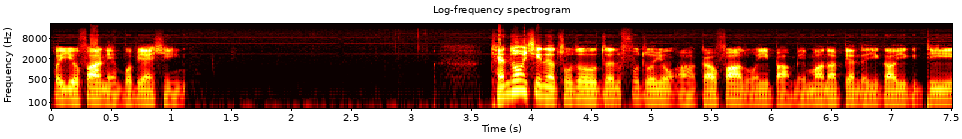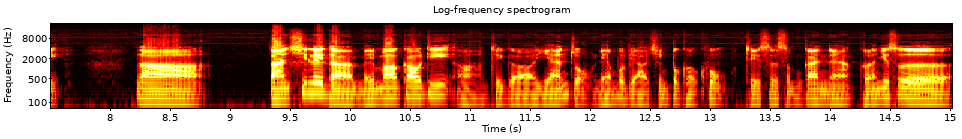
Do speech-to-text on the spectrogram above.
会诱发脸部变形。填充型的除皱针副作用啊，高发容易把眉毛呢变得一高一低。那短期内的眉毛高低啊，这个眼肿，脸部表情不可控，这是什么概念？可能就是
